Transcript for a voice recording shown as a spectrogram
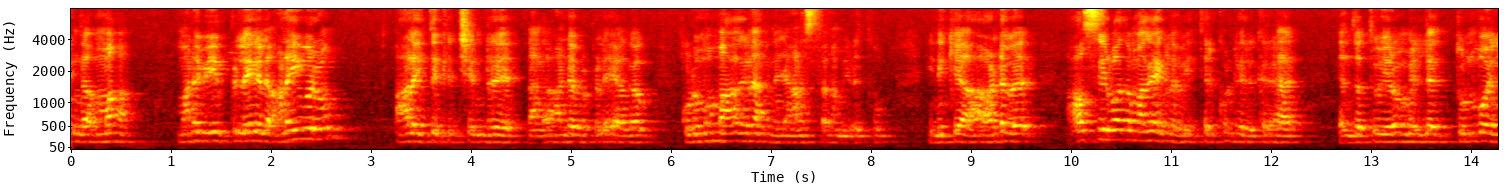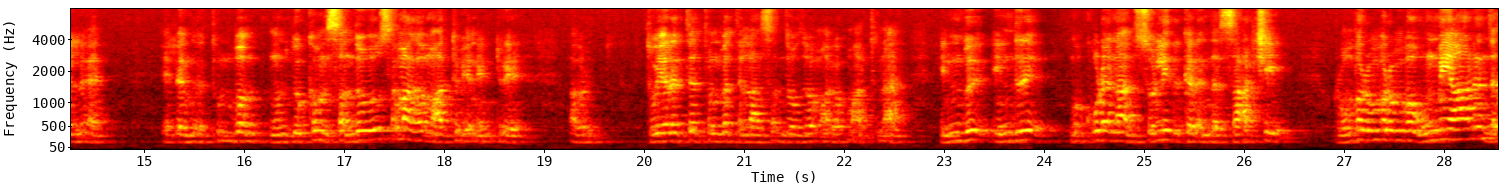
எங்கள் அம்மா மனைவி பிள்ளைகள் அனைவரும் ஆலயத்துக்கு சென்று நாங்கள் ஆண்டவர் பிள்ளையாக குடும்பமாக நாங்கள் ஞானஸ்தானம் எடுத்தோம். இன்னைக்கு ஆண்டவர் ஆசீர்வாதமாக எங்களை வைத்திருக்கொண்டு இருக்கிறார் எந்த துயரம் இல்லை துன்பம் இல்லை. இல்லை இந்த துன்பம் உன் துக்கம் சந்தோஷமாக மாற்றுவேன் என்று அவர் துயரத்தை துன்பத்தெல்லாம் சந்தோஷமாக மாற்றினார். இன்று இன்று உங்க கூட நான் சொல்லியிருக்கிற இந்த சாட்சி ரொம்ப ரொம்ப ரொம்ப உண்மையான இந்த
